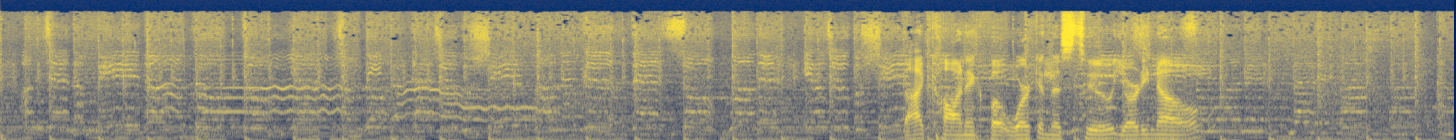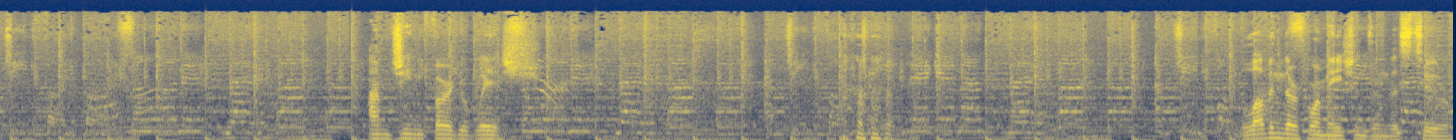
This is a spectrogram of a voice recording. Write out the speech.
The iconic footwork in this too, you already know. I'm genie for your wish. Loving their formations in this too.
